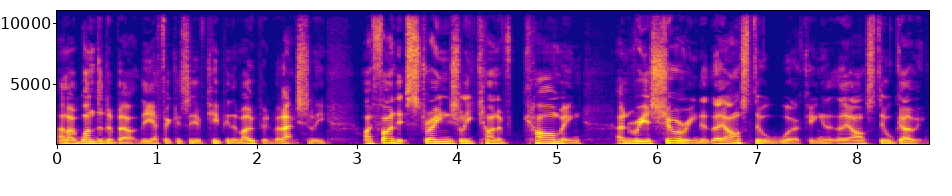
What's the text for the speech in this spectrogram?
And I wondered about the efficacy of keeping them open. But actually, I find it strangely kind of calming and reassuring that they are still working that they are still going.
